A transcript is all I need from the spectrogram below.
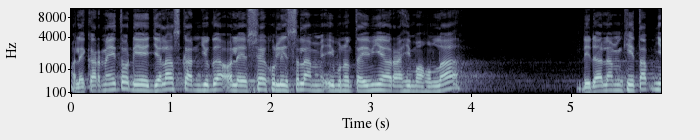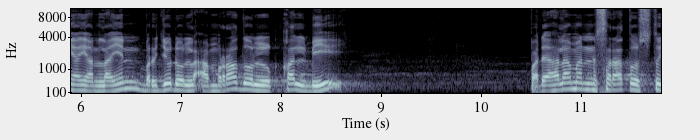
Oleh karena itu dijelaskan juga oleh Syekhul Islam Ibn Taimiyah rahimahullah di dalam kitabnya yang lain berjudul Amradul Qalbi pada halaman 117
